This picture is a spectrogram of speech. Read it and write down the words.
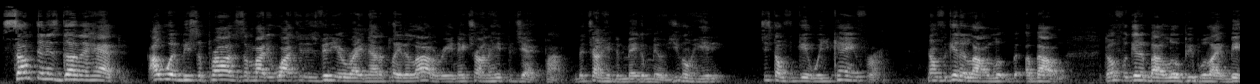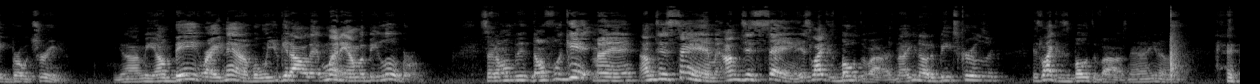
something is gonna happen. I wouldn't be surprised if somebody watching this video right now to play the lottery and they're trying to hit the jackpot. They're trying to hit the mega millions. You're gonna hit it. Just don't forget where you came from. Don't forget a lot about don't forget about little people like Big Bro Tren. You know what I mean? I'm big right now, but when you get all that money, I'm gonna be little bro. So don't be, don't forget, man. I'm just saying, man. I'm just saying. It's like it's both of ours. Now, you know the beach cruiser? It's like it's both of ours now, you know.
